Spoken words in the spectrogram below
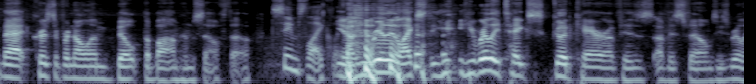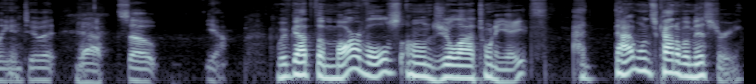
that Christopher Nolan built the bomb himself, though. Seems likely. You know, he really likes. He, he really takes good care of his of his films. He's really into it. Yeah. So yeah. We've got the Marvels on July 28th. That one's kind of a mystery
